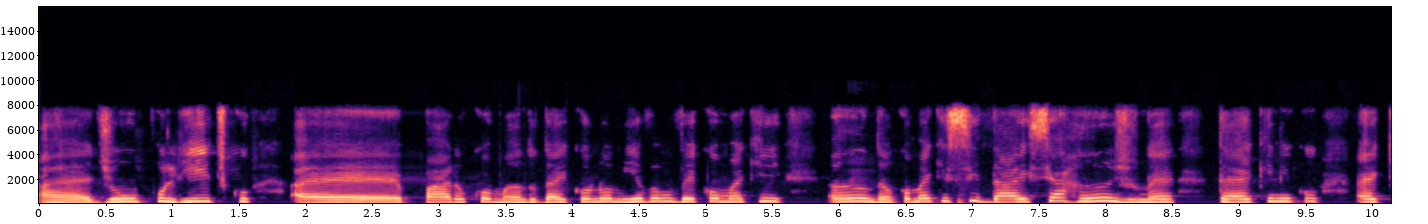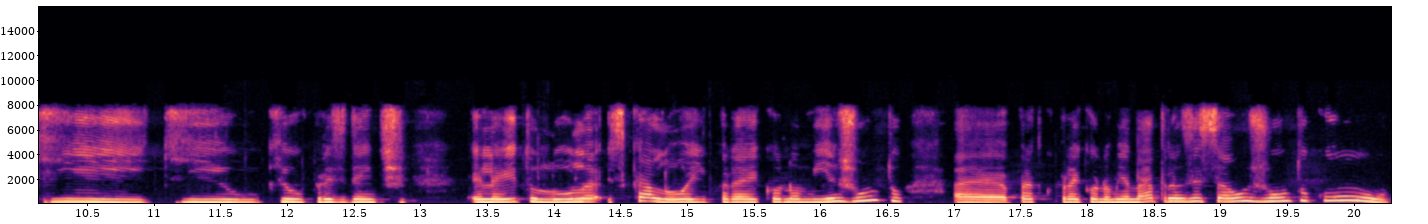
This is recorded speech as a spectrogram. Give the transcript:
é, de um político é, para o comando da economia, vamos ver como é que andam, como é que se dá esse arranjo né, técnico é, que, que, o, que o presidente eleito Lula escalou para a economia junto é, para a economia na transição junto com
